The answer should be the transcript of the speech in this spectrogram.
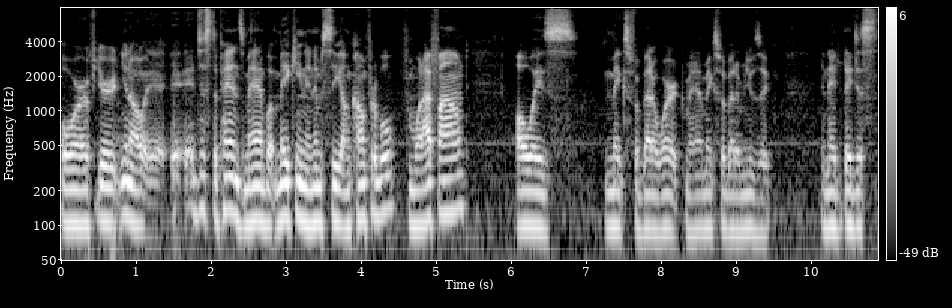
or if you're, you know, it, it just depends, man. But making an MC uncomfortable, from what I found, always makes for better work, man. Makes for better music, and they they just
